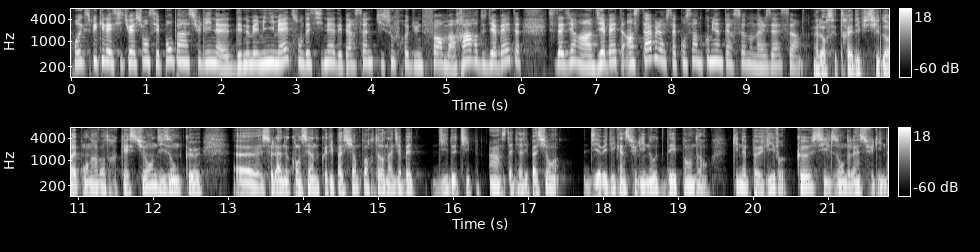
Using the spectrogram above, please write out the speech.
pour expliquer la situation, ces pompes à insuline euh, dénommées minimètres sont destinées à des personnes qui souffrent d'une forme rare de diabète, c'est-à-dire un diabète instable. Ça concerne combien de personnes en Alsace? Alors c'est très difficile de répondre à votre question. Disons que euh, cela ne concerne que des patients porteurs d'un diabète dit de type 1, c'est-à-dire des patients diabétiques insulino-dépendants, qui ne peuvent vivre que s'ils ont de l'insuline.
